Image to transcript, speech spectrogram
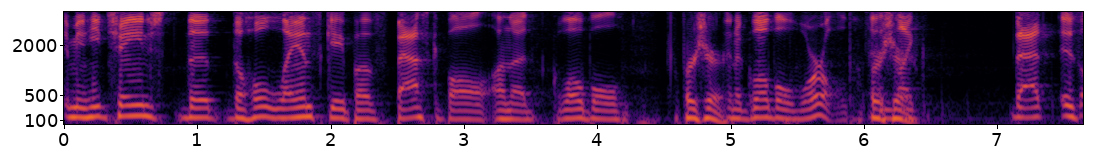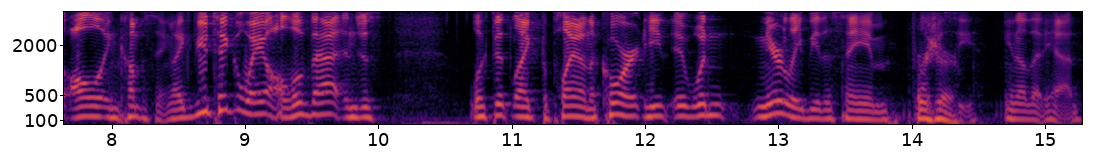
I mean, he changed the the whole landscape of basketball on a global For sure. in a global world. For and sure. Like that is all encompassing. Like if you take away all of that and just looked at like the play on the court, he it wouldn't nearly be the same For sure. legacy, you know, that he had.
